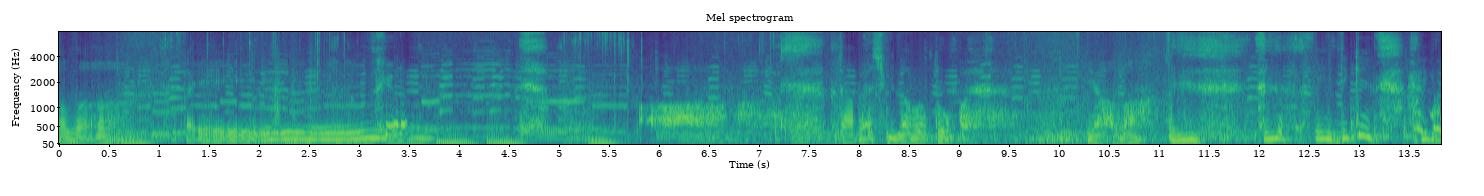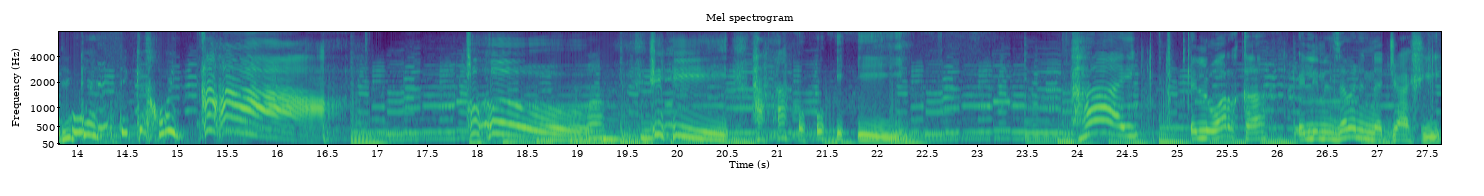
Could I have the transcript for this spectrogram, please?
الله. خيرا لا بأس من الرطوبة يا الله. إيه، دقة دقة دقة أخوي. ها هو. هاي الورقة اللي من زمن النجاشي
